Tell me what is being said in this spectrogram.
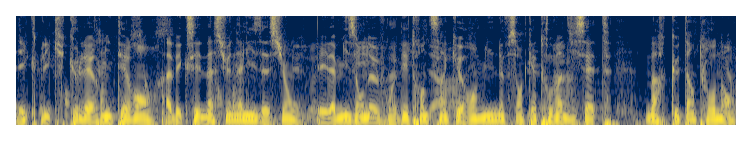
explique que l'ère Mitterrand, avec ses nationalisations et la mise en œuvre des 35 heures en 1997, marque un tournant.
